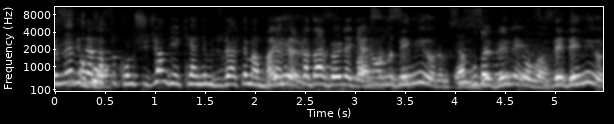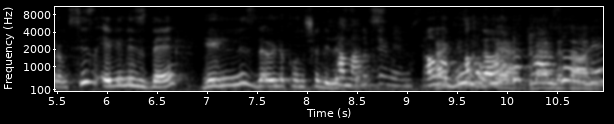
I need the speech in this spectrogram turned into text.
kelime mi sizinle bu? nasıl konuşacağım diye kendimi düzeltemem. Bu yaşa Hayır. kadar böyle Ben geldim. onu demiyorum. Siz Ya bu da Size böyle. demiyorlar. Size demiyorum. Siz evinizde, gelininizle öyle konuşabilirsiniz. Tamam. Alabilir miyim müsaade? Ama Herkes burada- Ama orada ben tarzı öyle.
